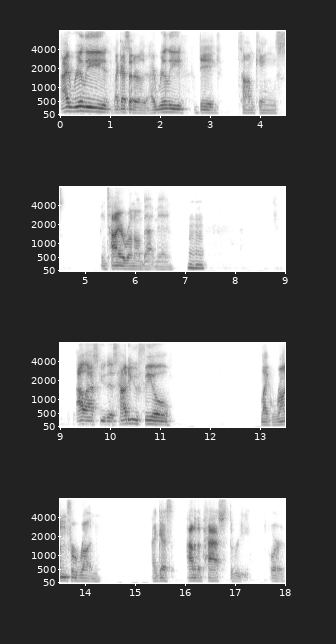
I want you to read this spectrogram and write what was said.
I really like I said earlier, I really dig Tom King's entire run on Batman. Mm-hmm. I'll ask you this: How do you feel like run for run? I guess out of the past three or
